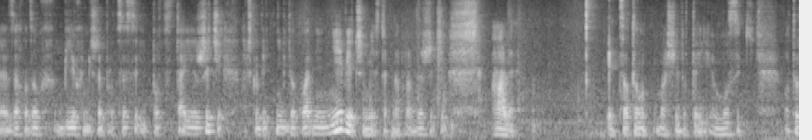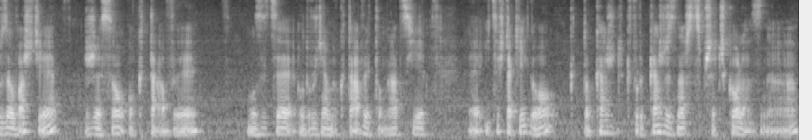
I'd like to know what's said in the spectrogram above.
e, zachodzą biochemiczne procesy i powstaje życie. Aczkolwiek nikt dokładnie nie wie, czym jest tak naprawdę życie. Ale co to ma się do tej muzyki? Otóż zauważcie, że są oktawy. W muzyce odróżniamy oktawy, tonacje e, i coś takiego, kto każdy, który każdy z nas z przedszkola zna,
